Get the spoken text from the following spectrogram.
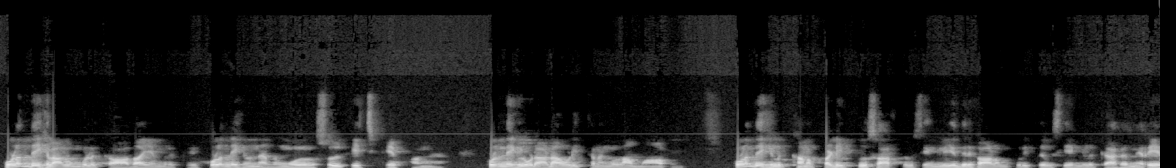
குழந்தைகளால் உங்களுக்கு ஆதாயம் இருக்கு. குழந்தைகள் நல்ல சொல் பேச்சு கேட்பாங்க. குழந்தைகளோட அடாவடித்தனங்கள்லாம் மாறும். குழந்தைகளுக்கான படிப்பு சார்ந்த விஷயங்கள் எதிர்காலம் குறித்த விஷயங்களுக்காக நிறைய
